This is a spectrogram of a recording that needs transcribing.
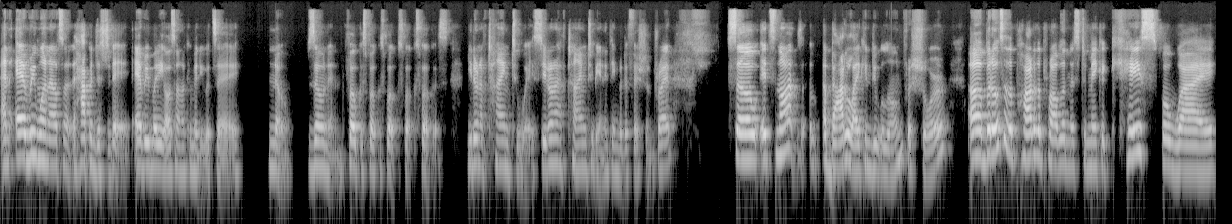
And everyone else, it happened just today. Everybody else on the committee would say, no, zone in, focus, focus, focus, focus, focus. You don't have time to waste. You don't have time to be anything but efficient, right? So it's not a battle I can do alone for sure. Uh, but also the part of the problem is to make a case for why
